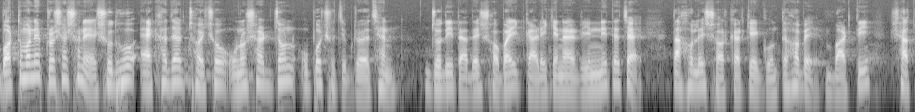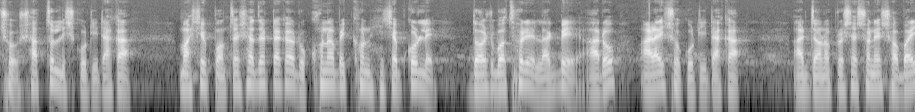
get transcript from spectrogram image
বর্তমানে প্রশাসনে শুধু এক হাজার ছয়শো উনষাট জন উপসচিব রয়েছেন। যদি তাদের সবাই গাড়ি কেনার ঋণ নিতে চায়, তাহলে সরকারকে গুনতে হবে বাড়তি সাতশো সাতচল্লিশ কোটি টাকা। মাসে পঞ্চাশ হাজার টাকা রক্ষণাবেক্ষণ হিসাব করলে দশ বছরে লাগবে আরও আড়াইশো কোটি টাকা। আর জনপ্রশাসনে সবাই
